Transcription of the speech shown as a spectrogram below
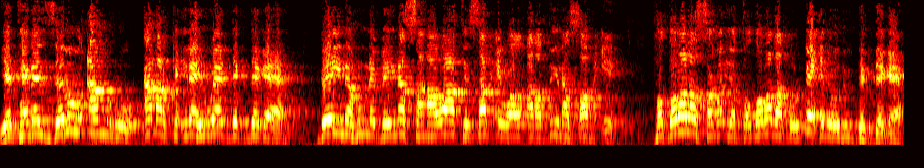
يتنزل الأمر. أمر كالهي ودك دك بينهن بين السماوات سبع والأرضين سبع. تضرر السماء تضرر قل بحر ودك دك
